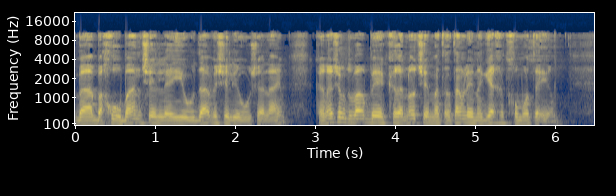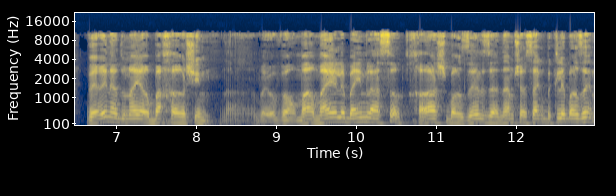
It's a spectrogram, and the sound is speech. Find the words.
בחורבן של יהודה ושל ירושלים. כנראה שמדובר בקרנות שמטרתם לנגח את חומות העיר. והראיני אדוני ארבע חרשים, ואומר, מה אלה באים לעשות? חרש ברזל זה אדם שעסק בכלי ברזל,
